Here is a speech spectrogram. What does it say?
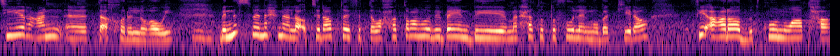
كثير عن آه، التأخر اللغوي. بالنسبة نحن لاضطراب طيف التوحد طبعا هو ببين بمرحلة الطفولة المبكرة في أعراض بتكون واضحة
